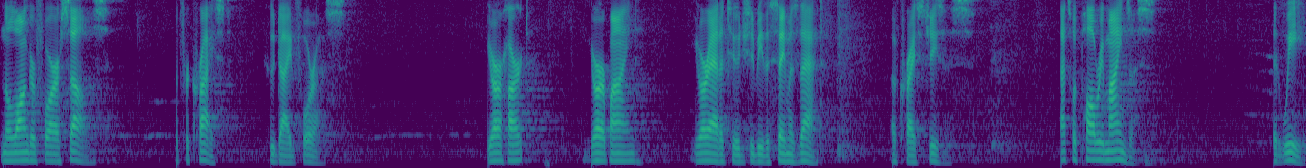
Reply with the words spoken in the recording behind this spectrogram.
no longer for ourselves, but for Christ who died for us. Your heart, your mind, your attitude should be the same as that of Christ Jesus. That's what Paul reminds us that we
